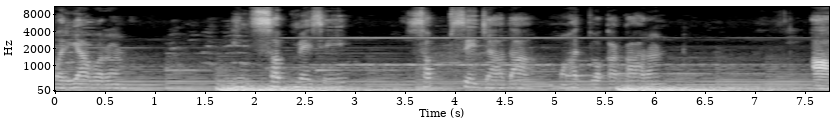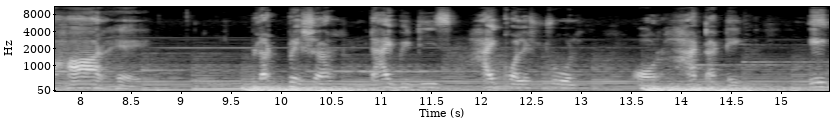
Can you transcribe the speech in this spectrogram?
पर्यावरण, इन सब में से सबसे ज़्यादा महत्व का कारण आहार है। Blood pressure, diabetes, high cholesterol और हार्ट अटैक एक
